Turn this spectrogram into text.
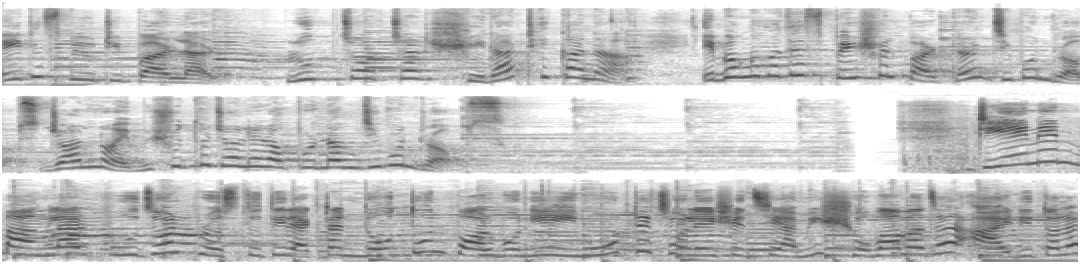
ladies beauty parlour, রূপচর্চার সেরা ঠিকানা এবং আমাদের স্পেশাল পার্টনার জীবন ড্রপস জল নয় বিশুদ্ধ জলের অপর নাম জীবন ড্রপস ডিএনএন বাংলার পুজোর প্রস্তুতির একটা নতুন পর্ব নিয়ে এই মুহূর্তে চলে এসেছি আমি শোভাবাজার আইডিতলা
